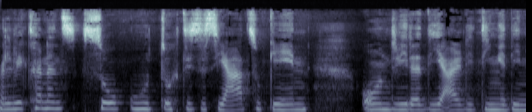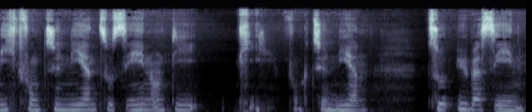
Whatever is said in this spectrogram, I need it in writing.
Weil wir können es so gut durch dieses Jahr zu gehen und wieder die, all die Dinge, die nicht funktionieren, zu sehen und die, die funktionieren, zu übersehen.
